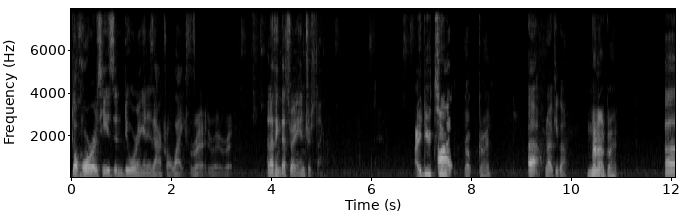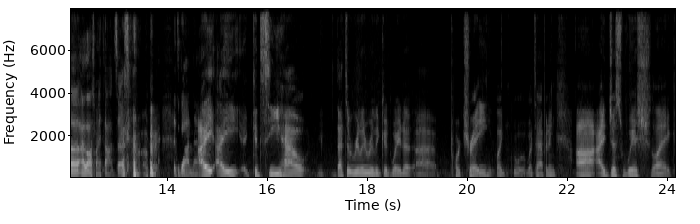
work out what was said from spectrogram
the horrors he's enduring in his actual life. Right, right, right. And I think that's very interesting. I do too. I- oh, go ahead. Oh, no, keep going. No, no, go ahead. Uh, I lost my thought, so Okay. it's gone now. I I could see how that's a really really good way to uh, portray like w- what's happening. Uh, I just wish like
